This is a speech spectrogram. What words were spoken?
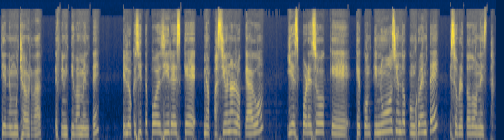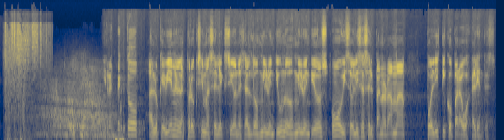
tiene mucha verdad, definitivamente. Y lo que sí te puedo decir es que me apasiona lo que hago y es por eso que, continúo siendo congruente y sobre todo honesta. Y respecto a lo que viene en las próximas elecciones, al 2021-2022, ¿cómo visualizas el panorama político para Aguascalientes?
